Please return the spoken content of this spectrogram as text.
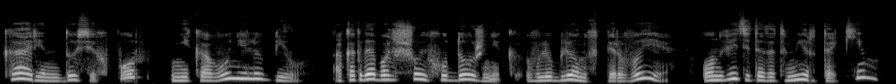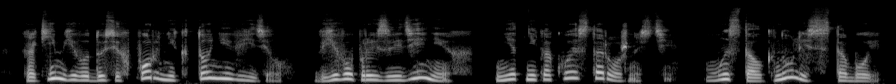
Карин до сих пор никого не любил. А когда большой художник влюблен впервые, он видит этот мир таким, каким его до сих пор никто не видел. В его произведениях нет никакой осторожности. Мы столкнулись с тобой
